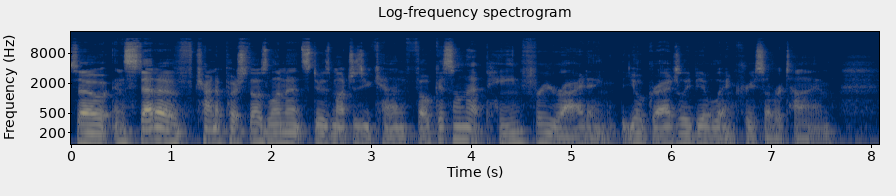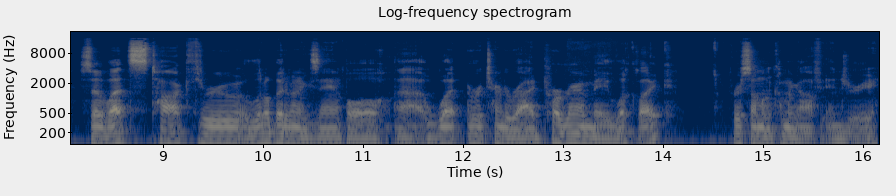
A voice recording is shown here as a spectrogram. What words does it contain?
So instead of trying to push those limits, do as much as you can, focus on that pain free riding that you'll gradually be able to increase over time. So let's talk through a little bit of an example uh, what a return to ride program may look like for someone coming off injury.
